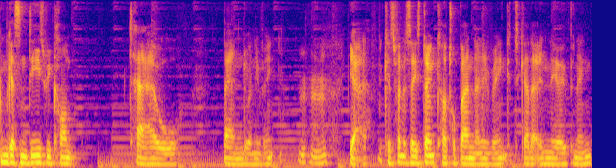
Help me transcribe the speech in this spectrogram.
I'm guessing these we can't tear or bend or anything. Mm-hmm. Yeah, because when it says don't cut or bend anything to get it in the opening,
